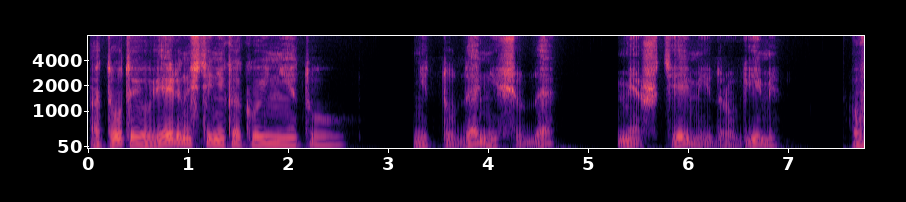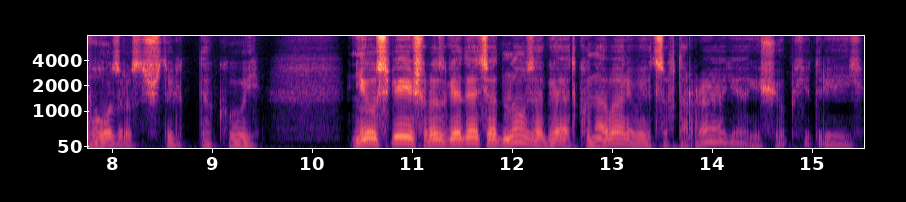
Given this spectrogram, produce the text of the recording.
а тут и уверенности никакой нету. Ни туда, ни сюда, меж теми и другими. Возраст, что ли, такой? Не успеешь разгадать одну загадку, наваливается вторая, еще похитрей.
